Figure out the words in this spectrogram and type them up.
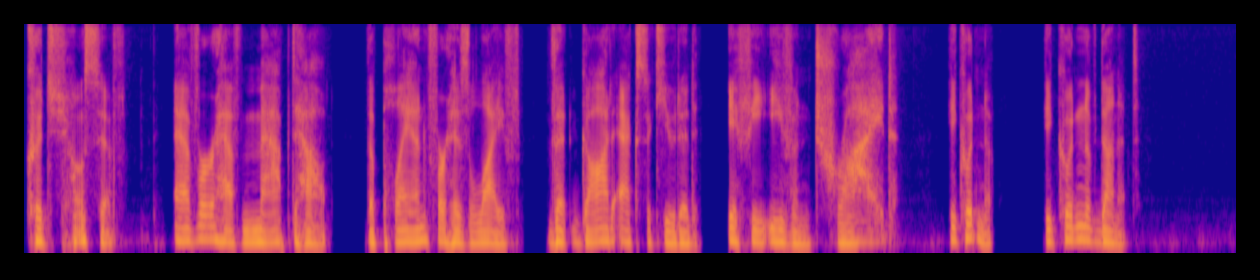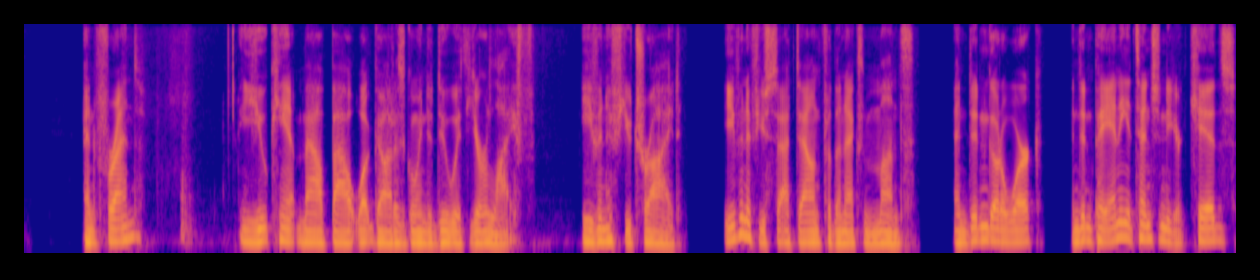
Could Joseph ever have mapped out the plan for his life that God executed if he even tried? He couldn't have. He couldn't have done it. And friend, you can't map out what God is going to do with your life, even if you tried, even if you sat down for the next month and didn't go to work and didn't pay any attention to your kids,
